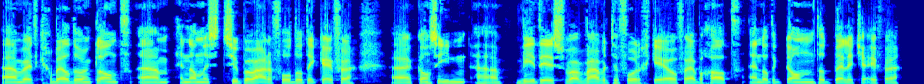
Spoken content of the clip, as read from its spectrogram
uh, werd ik gebeld door een klant. Um, en dan is het super waardevol dat ik even uh, kan zien wie het is, waar, waar we het de vorige keer over hebben gehad. En dat ik dan dat belletje even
